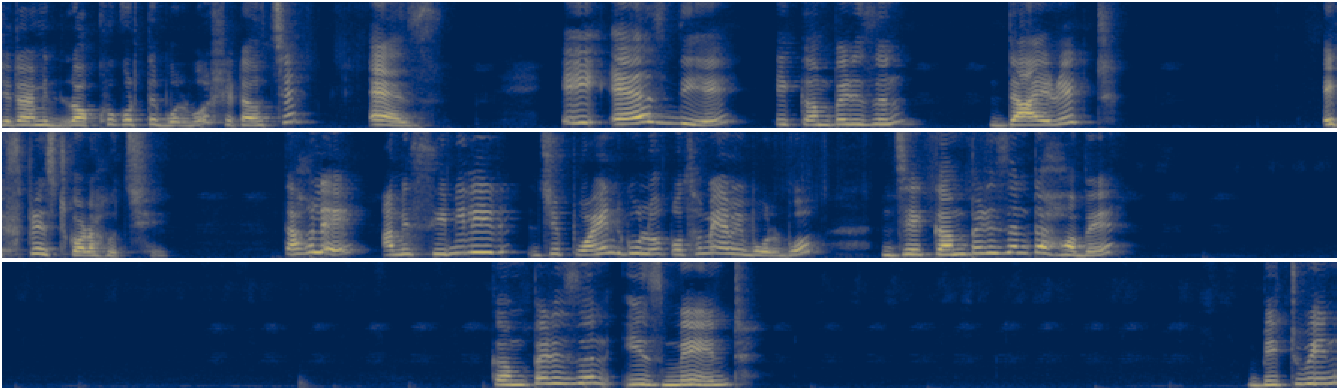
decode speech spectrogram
যেটা আমি লক্ষ্য করতে বলব, সেটা হচ্ছে অ্যাজ এই অ্যাজ দিয়ে এই কম্প্যারিজন ডাইরেক্ট এক্সপ্রেসড করা হচ্ছে। তাহলে আমি সিমিলির যে পয়েন্টগুলো প্রথমে আমি বলব, যে কম্প্যারিজনটা হবে comparison is made between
